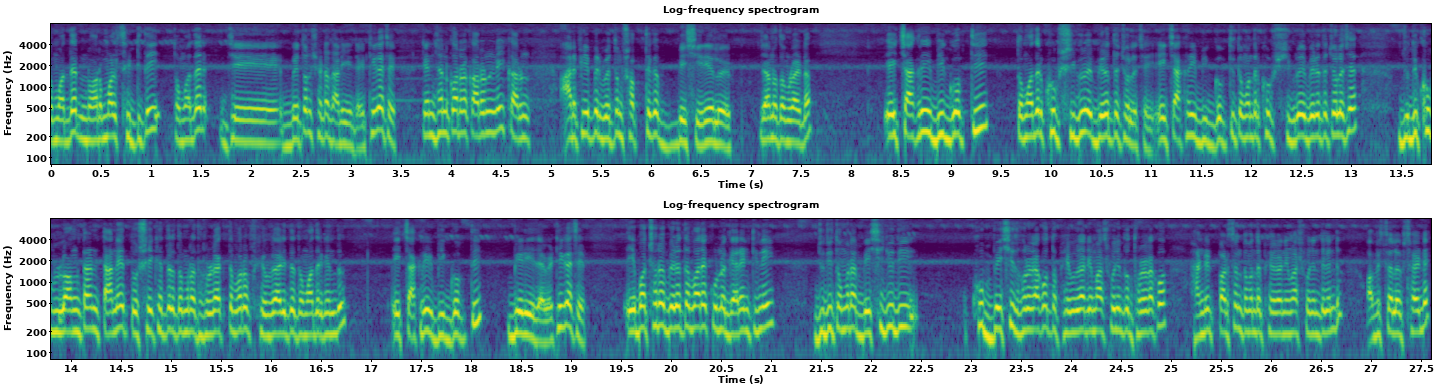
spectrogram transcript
তোমাদের নর্মাল সিটিতেই তোমাদের যে বেতন সেটা দাঁড়িয়ে যায়, ঠিক আছে? টেনশন করার কারণ নেই, কারণ আরপিএফের বেতন সব থেকে বেশি রেলওয়ে জানো তোমরা এটা? এই চাকরির বিজ্ঞপ্তি তোমাদের খুব শীঘ্রই বেরোতে চলেছে। এই চাকরির বিজ্ঞপ্তি তোমাদের খুব শীঘ্রই বেরোতে চলেছে। যদি খুব লং টার্ম টানে, তো সেই ক্ষেত্রে তোমরা ধরে রাখতে পারো ফেব্রুয়ারিতে তোমাদের কিন্তু এই চাকরির বিজ্ঞপ্তি বেরিয়ে যাবে, ঠিক আছে? এবছরও বেরোতে পারে, কোনো গ্যারেন্টি নেই। যদি তোমরা বেশি যদি খুব বেশি ধরে রাখো, তো ফেব্রুয়ারি মাস পর্যন্ত ধরে রাখো। হান্ড্রেড পার্সেন্ট তোমাদের ফেব্রুয়ারি মাস পর্যন্ত কিন্তু অফিসিয়াল ওয়েবসাইটে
